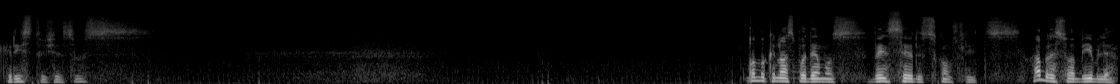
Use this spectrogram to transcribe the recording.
Cristo Jesus. Como que nós podemos vencer os conflitos? Abra sua Bíblia.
